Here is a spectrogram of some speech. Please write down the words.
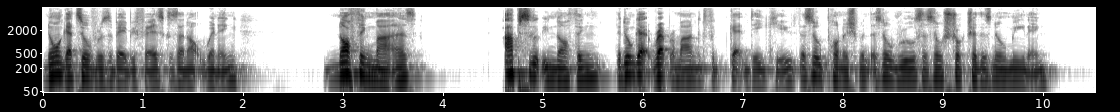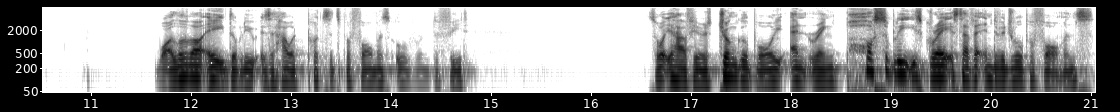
No one gets over as a babyface because they're not winning. Nothing matters. Absolutely nothing. They don't get reprimanded for getting DQ'd. There's no punishment. There's no rules. There's no structure. There's no meaning. What I love about AEW is how it puts its performance over in defeat. So what you have here is Jungle Boy entering possibly his greatest ever individual performance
